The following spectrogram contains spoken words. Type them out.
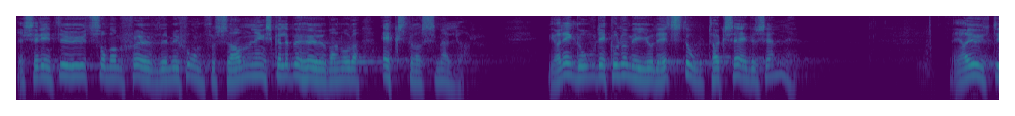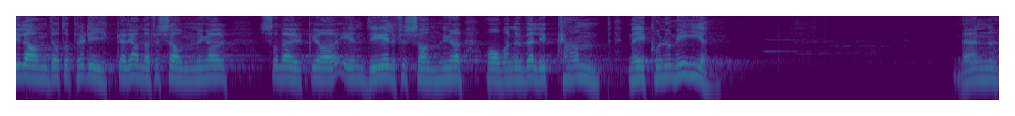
Det ser inte ut som om Skövde missionsförsamling skulle behöva några extra smällar. Vi har en god ekonomi och det är ett stort tacksägelseämne. När jag är ute i landet och predikar i andra församlingar så märker jag i en del församlingar har man en väldig kamp med ekonomin. Men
